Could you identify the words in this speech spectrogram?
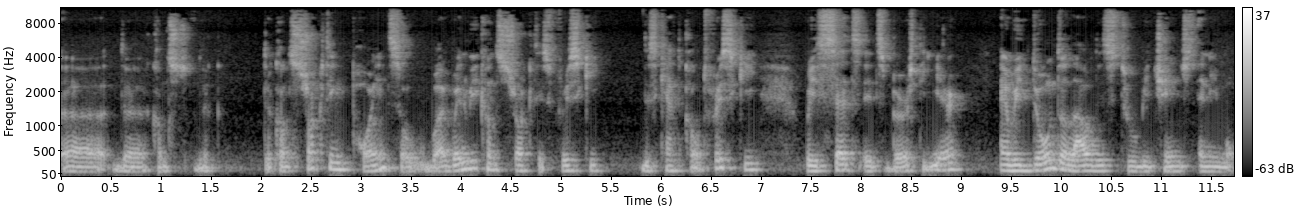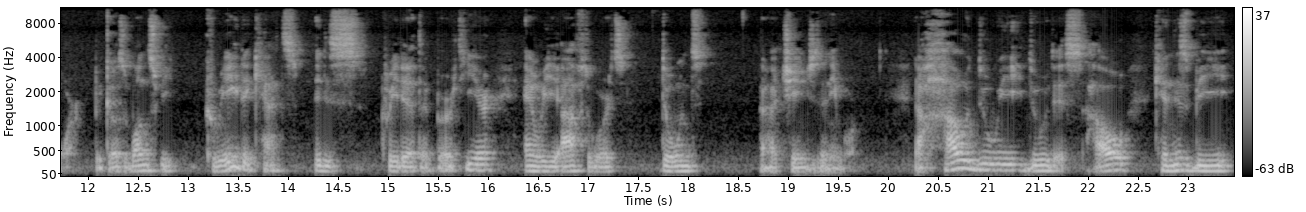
uh, the, const the, the, constructing point, so when we construct this frisky, this cat called frisky, we set its birth year and we don't allow this to be changed anymore because once we create a cat, it is created at a birth year and we afterwards don't uh, change it anymore. Now, how do we do this? How can this be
